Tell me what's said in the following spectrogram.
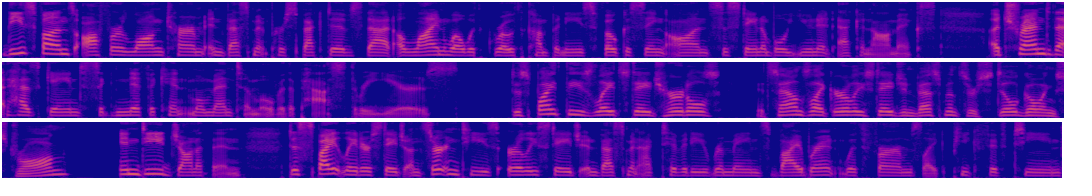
These funds offer long term investment perspectives that align well with growth companies focusing on sustainable unit economics, a trend that has gained significant momentum over the past three years. Despite these late stage hurdles, it sounds like early stage investments are still going strong. Indeed, Jonathan. Despite later stage uncertainties, early stage investment activity remains vibrant with firms like Peak 15,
